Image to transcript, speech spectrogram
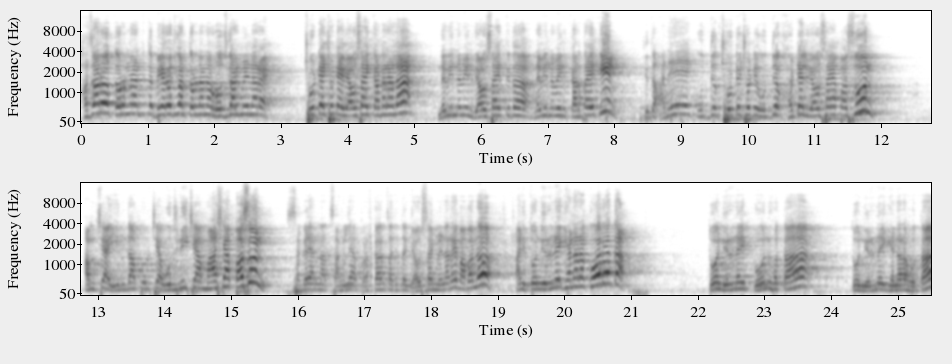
हजारो तरुणांना तिथं बेरोजगार तरुणांना रोजगार मिळणार आहे. छोट्या छोट्या व्यवसाय करणाऱ्याला नवीन नवीन व्यवसाय तिथं नवीन नवीन करता येतील. तिथं अनेक उद्योग छोटे छोटे उद्योग हॉटेल व्यवसायापासून आमच्या इंदापूरच्या उजनीच्या माशापासून सगळ्यांना चांगल्या प्रकारचा तिथं व्यवसाय मिळणार आहे बाबांनो. आणि तो निर्णय घेणारा कोण होता? तो निर्णय कोण होता? तो निर्णय घेणारा होता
